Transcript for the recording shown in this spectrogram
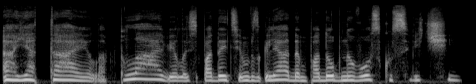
А я таяла, плавилась под этим взглядом, подобно воску свечи.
